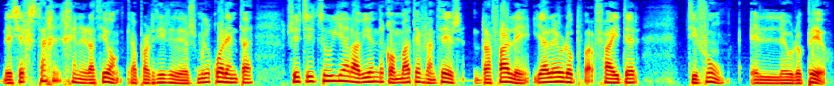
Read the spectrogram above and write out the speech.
de sexta generación que a partir de 2040 sustituye al avión de combate francés Rafale y al Eurofighter Typhoon, el europeo.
